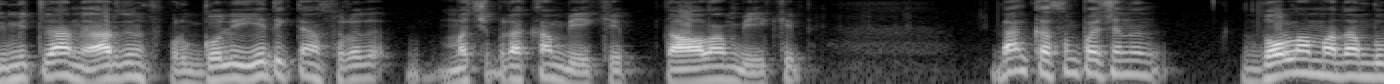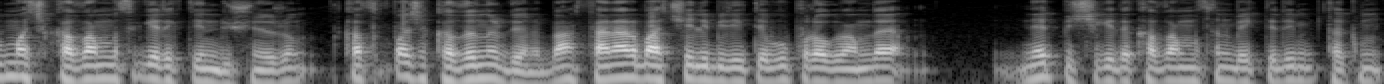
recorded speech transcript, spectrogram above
ümit vermiyor. Erzurumspor golü yedikten sonra da maçı bırakan bir ekip, dağılan bir ekip. Ben Kasımpaşa'nın zorlanmadan bu maçı kazanması gerektiğini düşünüyorum. Kasımpaşa kazanır diyorum. Ben Fenerbahçe ile birlikte bu programda net bir şekilde kazanmasını beklediğim takım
